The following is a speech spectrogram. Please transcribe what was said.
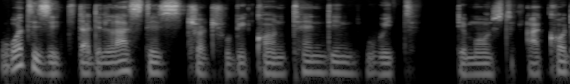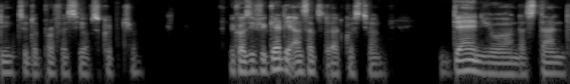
what is it that the last days church will be contending with the most according to the prophecy of scripture? Because if you get the answer to that question, then you will understand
